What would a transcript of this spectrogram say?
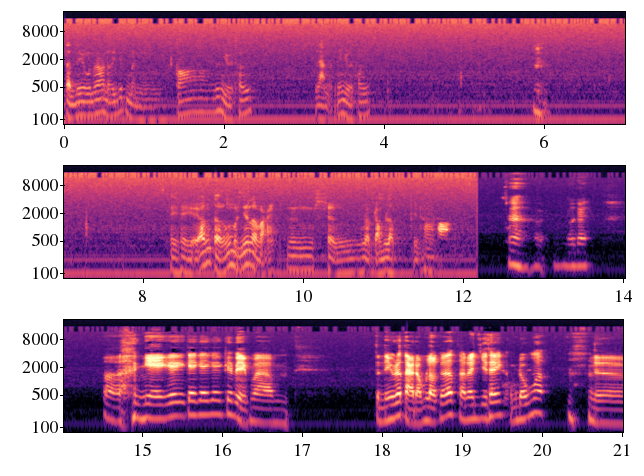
Tình yêu đó để giúp mình có rất nhiều thứ làm được rất nhiều thứ. Ừ. thì thì ấn tượng của mình nhất là vậy nên sự động lực thì thôi. À, ok. Ờ, nghe cái cái cái cái cái việc mà tình yêu nó tạo động lực á thật ra chị thấy cũng đúng á. Ờ,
